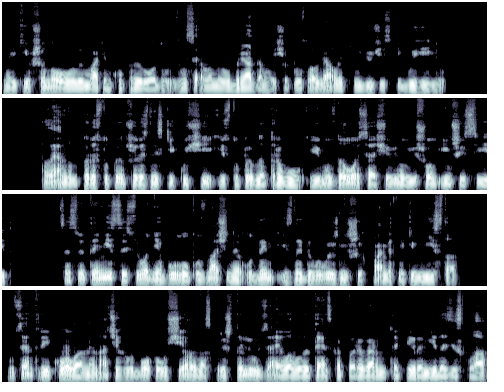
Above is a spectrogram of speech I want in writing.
на яких вшановували матінку природу з веселими обрядами, що прославляли плодючість і богиню. Лендон переступив через низькі кущі і ступив на траву, і йому здалося, що він увійшов в інший світ. Це святе місце сьогодні було позначене одним із найдивовижніших пам'ятників міста. У центрі кола, неначе глибока ущелина з кришталю, зяяла велетенська перевернута піраміда зі скла,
